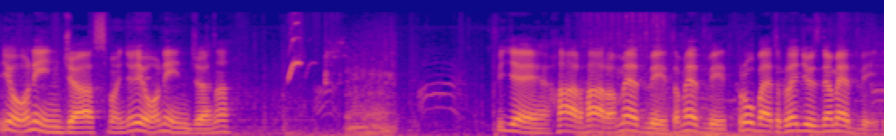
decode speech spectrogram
Jó, ninja, azt mondja, jó, ninja, na. Figyelj, hár, hár, a medvét, a medvét. Próbáljátok legyőzni a medvét.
